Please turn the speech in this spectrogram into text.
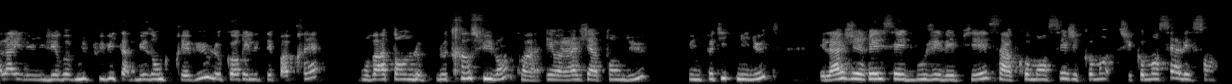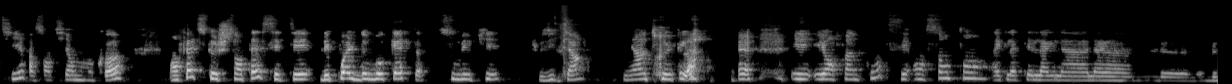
voilà, il est, revenu plus vite à la maison que prévu. Le corps, il n'était pas prêt. On va attendre le, train suivant, quoi. Et voilà, j'ai attendu une petite minute. Et là, j'ai réessayé de bouger les pieds. Ça a commencé, j'ai commencé à les sentir, à sentir mon corps. En fait, ce que je sentais, c'était les poils de moquette sous mes pieds. Je me dis, tiens, il y a un truc là. et, en fin de compte, c'est en sentant avec la, le,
